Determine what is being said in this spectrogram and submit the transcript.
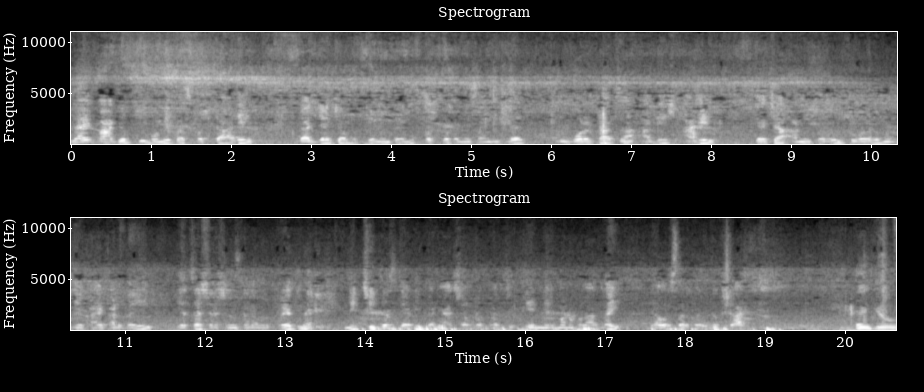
नाही भाजपची भूमिका स्पष्ट आहे. राज्याच्या मुख्यमंत्र्यांनी स्पष्टपणे सांगितलं की कोर्टाचा आदेश आहे. त्याच्या अनुसरून सुवर्णमध्ये काय काढता येईल याचा शासन स्तरावर प्रयत्न आहे. निश्चितच त्या ठिकाणी अशा प्रकारचे थेंब निर्माण होणार नाही यावर सरकार दक्ष आहे. थँक्यू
